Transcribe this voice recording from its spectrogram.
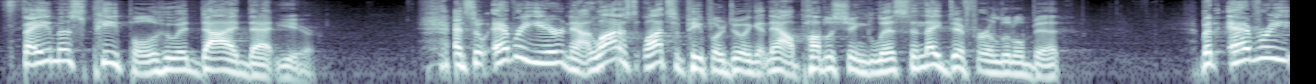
famous people who had died that year. And so every year now, a lot of, lots of people are doing it now, publishing lists, and they differ a little bit. But every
